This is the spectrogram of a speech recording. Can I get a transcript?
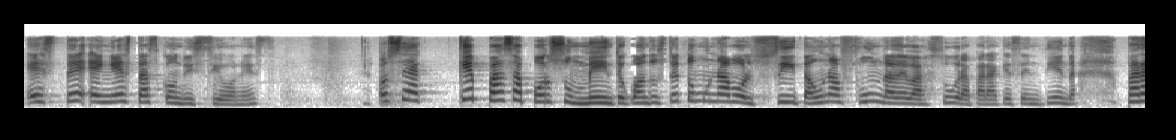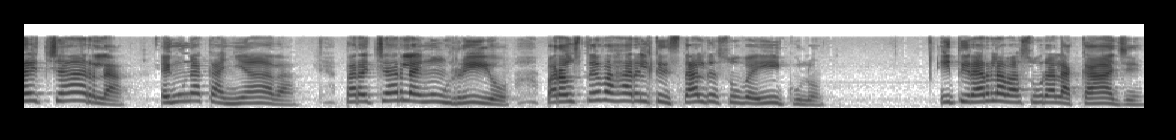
Esté en estas condiciones. O sea, ¿qué pasa por su mente cuando usted toma una bolsita, una funda de basura, para que se entienda, para echarla en una cañada, para echarla en un río, para usted bajar el cristal de su vehículo y tirar la basura a la calle,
